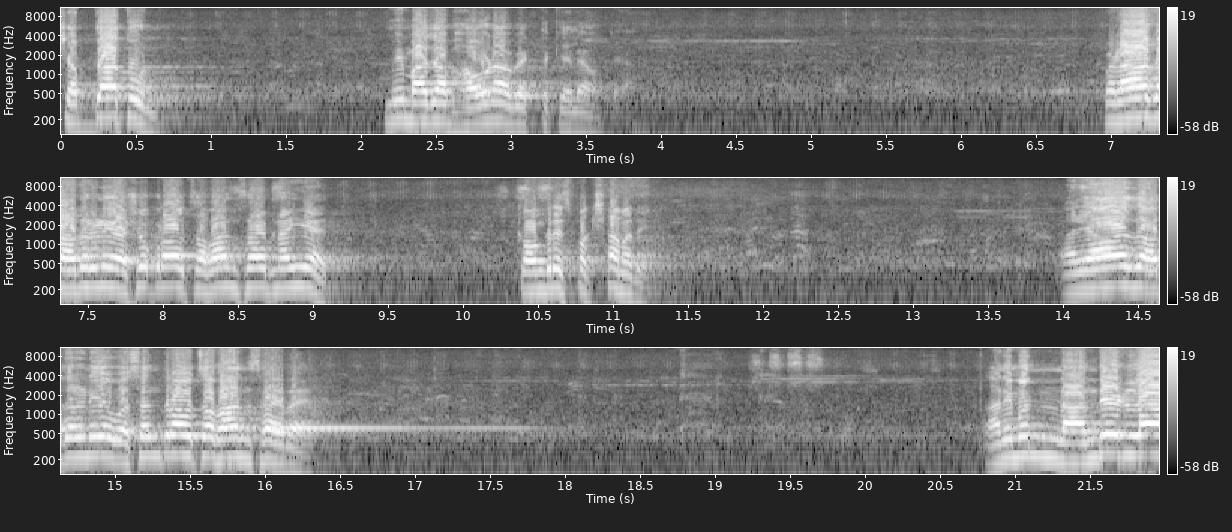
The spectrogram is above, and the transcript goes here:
शब्दातून मी माझ्या भावना व्यक्त केल्या होत्या. पण आज आदरणीय अशोकराव चव्हाण साहेब नाही आहेत काँग्रेस पक्षामध्ये. आणि आज आदरणीय वसंतराव चव्हाण साहेब आहेत. आणि मग नांदेडला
